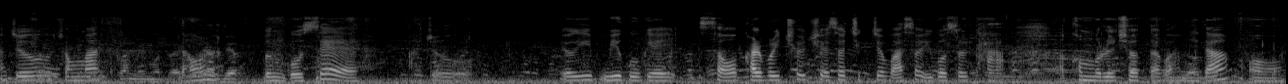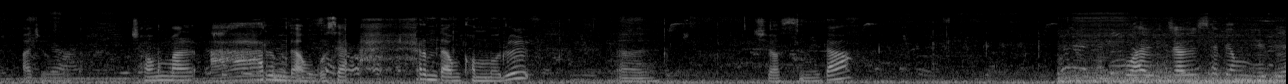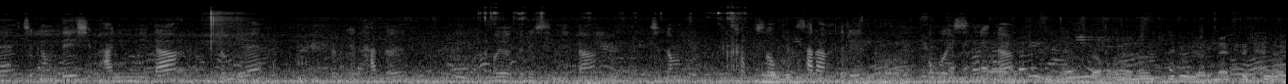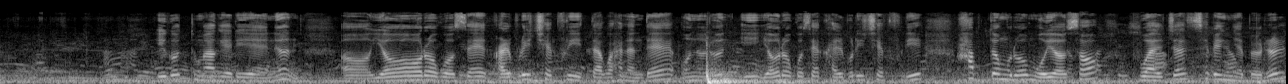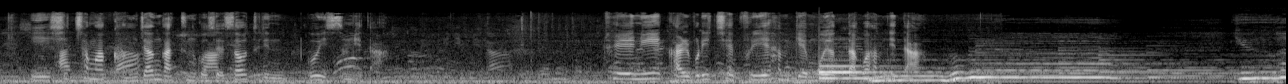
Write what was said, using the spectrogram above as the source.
아주 정말 넓은 곳에 아주 여기 미국에서 갈보리 철치에서 직접 와서 이곳을 다 건물을 지었다고 합니다. 어, 아주 정말 아름다운 곳에 아름다운 건물을 어, 지었습니다. 부활절 새벽 예배 지금 4시 반입니다. 여기에 이렇게 다들 모여들 있습니다. 지금 속속 사람들이 보고 있습니다. 이곳 두마게리에는 어, 여러 곳에 갈브리 채플이 있다고 하는데 오늘은 이 여러 곳의 갈브리 채플이 합동으로 모여서 부활절 새벽 예배를 이 시청 앞 광장 같은 곳에서 드리고 있습니다. 트웬이 갈브리 채플이 함께 모였다고 합니다. You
